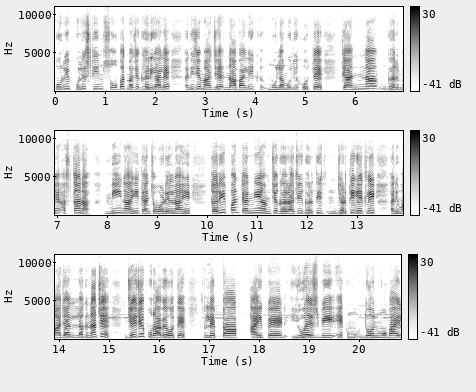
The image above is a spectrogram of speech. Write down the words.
पुरी पोलीस टीम सोबत माझ्या घरी आले आणि जे माझे नाबालिक मुलामुली होते त्यांना घरमे असताना मी नाही, त्यांचे वडील नाही, तरी पण त्यांनी आमच्या घराची घरती झडती घेतली आणि माझ्या लग्नाचे जे जे पुरावे होते लॅपटॉप, आयपॅड, यू-एस-बी, एक मो दोन मोबाईल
